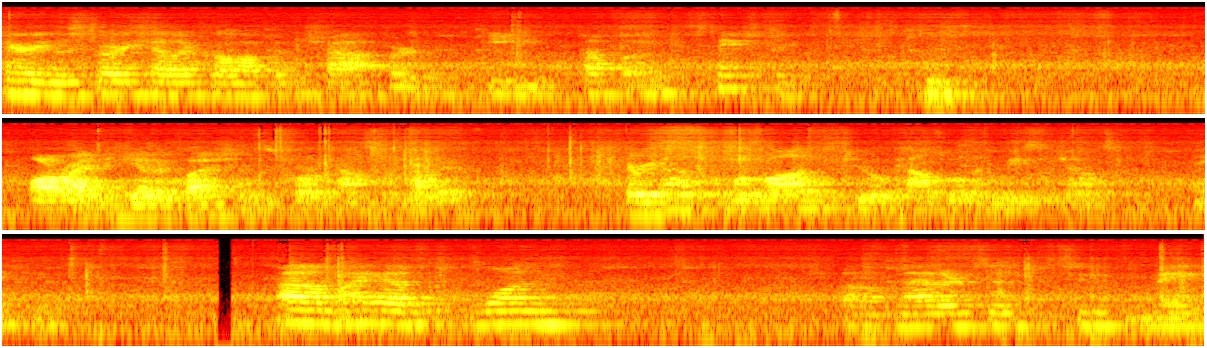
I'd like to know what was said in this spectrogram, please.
hearing the storyteller, go up and shop or eat up on State Street. All right, any other questions for Councilman Boyer? Hearing none, we'll move on to Councilwoman Lisa Johnson. Thank you. Um, I have one, uh, matter to, to make,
